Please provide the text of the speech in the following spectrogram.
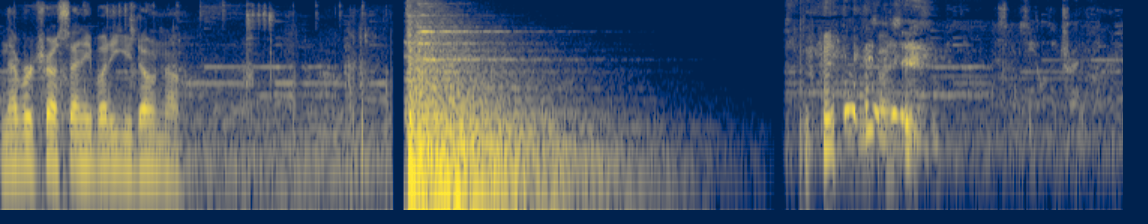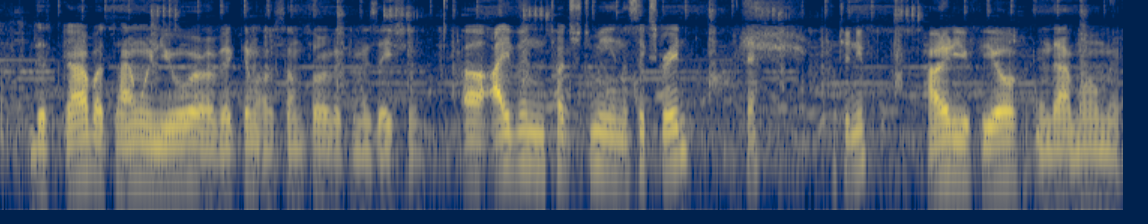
Never trust anybody you don't know. Describe a time when you were a victim of some sort of victimization. Uh, Ivan touched me in the sixth grade. Okay, continue. How did you feel in that moment?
